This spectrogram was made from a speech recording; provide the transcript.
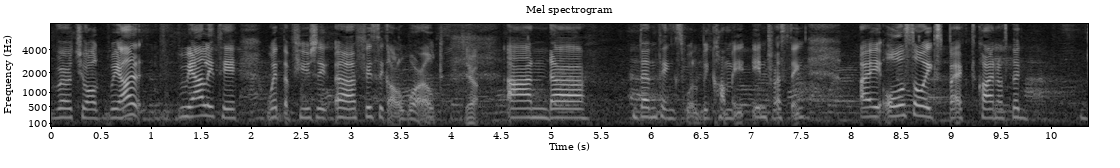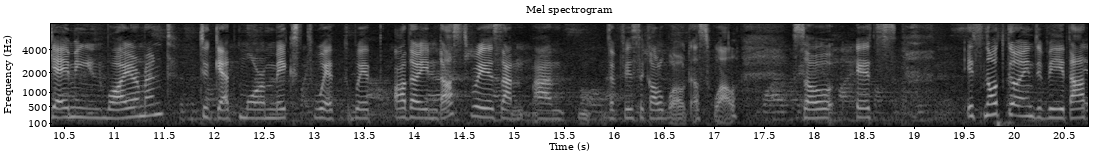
virtual real, reality with the phys- uh, physical world. Yeah. And uh, then things will become interesting. I also expect kind of the gaming environment to get more mixed with, with other industries and, and the physical world as well. So it's it's not going to be that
